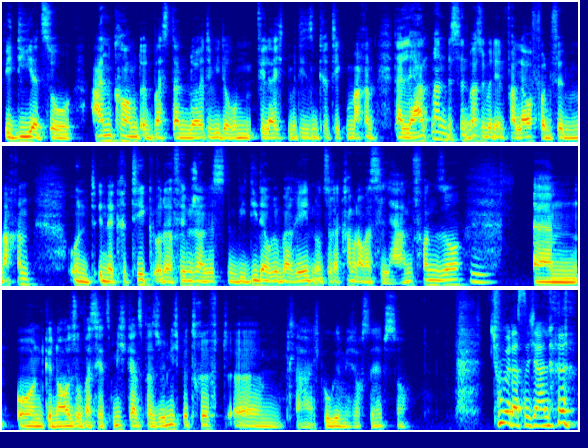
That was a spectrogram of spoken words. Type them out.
wie die jetzt so ankommt und was dann Leute wiederum vielleicht mit diesen Kritiken machen. Da lernt man ein bisschen was über den Verlauf von Filmen machen und in der Kritik oder Filmjournalisten, wie die darüber reden und so, da kann man auch was lernen von so. Mhm. Ähm, und genauso, was jetzt mich ganz persönlich betrifft, ähm, klar, ich google mich auch selbst so. Tun wir das nicht alle.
